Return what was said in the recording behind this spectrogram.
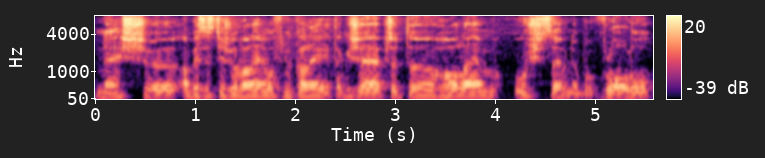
než uh, aby se stěžovali nebo fňukali, takže před holem už se, nebo v LOLu,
